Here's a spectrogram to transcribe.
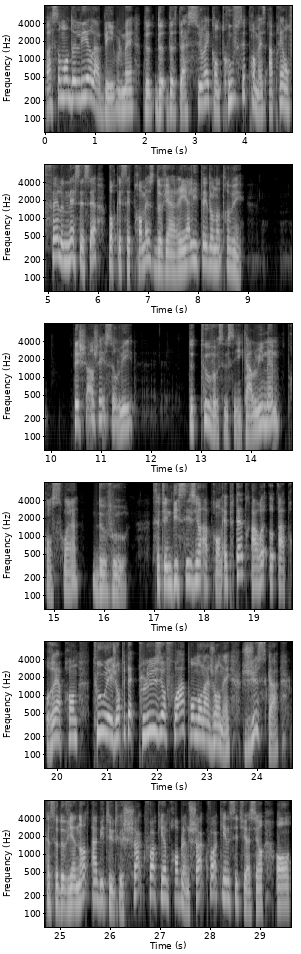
pas seulement de lire la Bible, mais d'assurer de, de, qu'on trouve ces promesses. Après, on fait le nécessaire pour que ces promesses deviennent réalité dans notre vie. Déchargez sur lui de tous vos soucis, car lui-même prend soin de vous. C'est une décision à prendre et peut-être à, réapprendre tous les jours, peut-être plusieurs fois pendant la journée, jusqu'à que ce devienne notre habitude, que chaque fois qu'il y a un problème, chaque fois qu'il y a une situation, on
